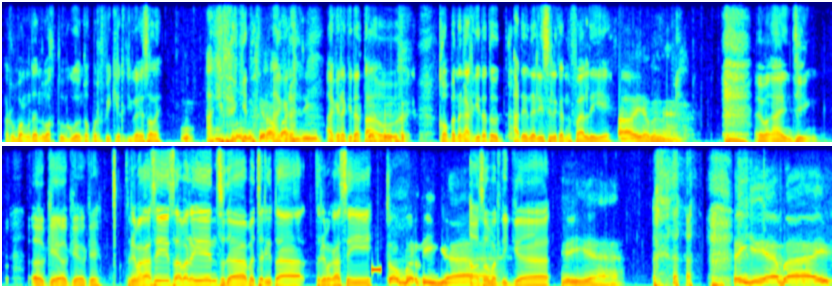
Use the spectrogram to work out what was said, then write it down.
ruang dan waktu gue untuk berpikir juga ya soalnya. Akhirnya Lu kita akhirnya, akhirnya kita tahu kok pendengar kita tuh ada yang dari Silicon Valley ya. Oh iya benar. Emang anjing. Oke oke oke. Terima kasih Sabarin sudah bercerita. Terima kasih. Sober tiga. Oh sobat tiga. Iya. Thank you ya, bye.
